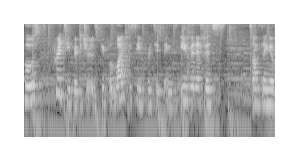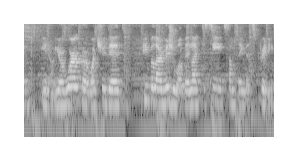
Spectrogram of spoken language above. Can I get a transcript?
post pretty pictures. People like to see pretty things, even if it's something of you know your work or what you did. People are visual. They like to see something that's pretty.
